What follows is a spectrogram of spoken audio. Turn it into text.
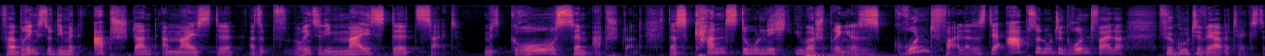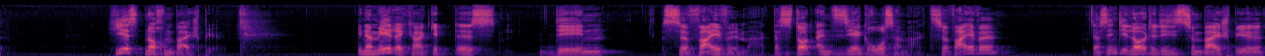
verbringst du die mit Abstand am meiste, also verbringst du die meiste Zeit. Mit großem Abstand. Das kannst du nicht überspringen. Das ist Grundpfeiler. Das ist der absolute Grundpfeiler für gute Werbetexte. Hier ist noch ein Beispiel. In Amerika gibt es den Survival-Markt. Das ist dort ein sehr großer Markt. Survival, das sind die Leute, die sich zum Beispiel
